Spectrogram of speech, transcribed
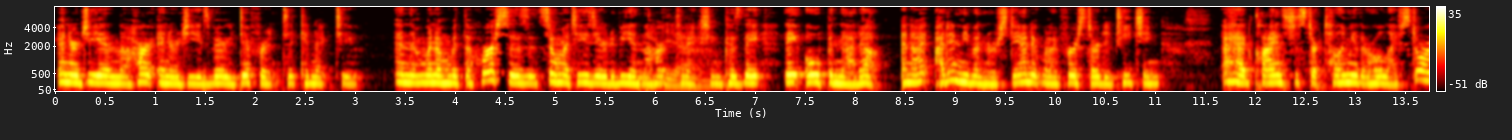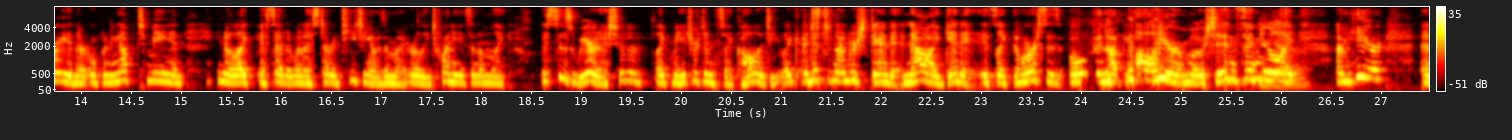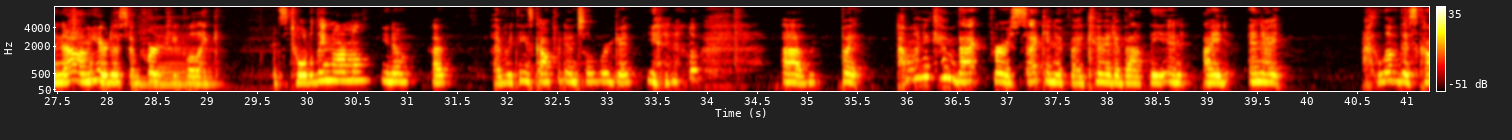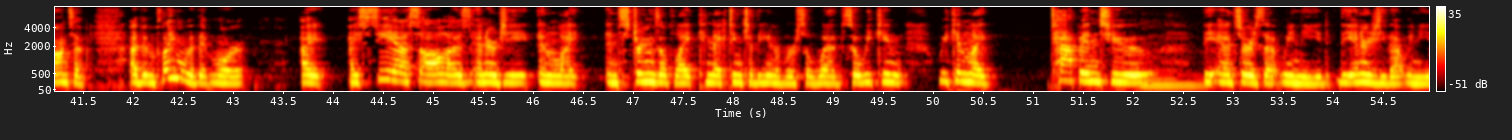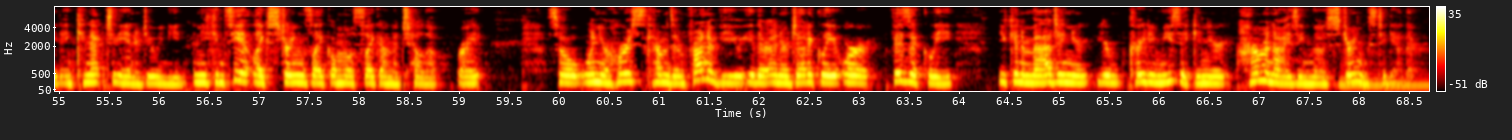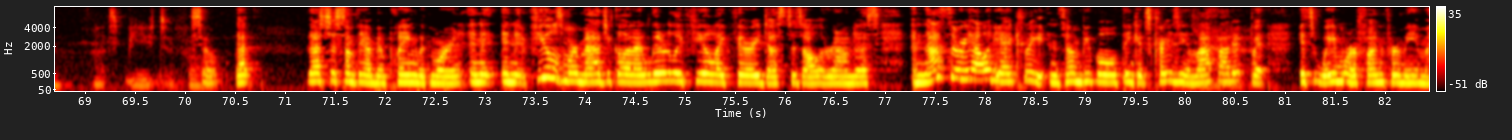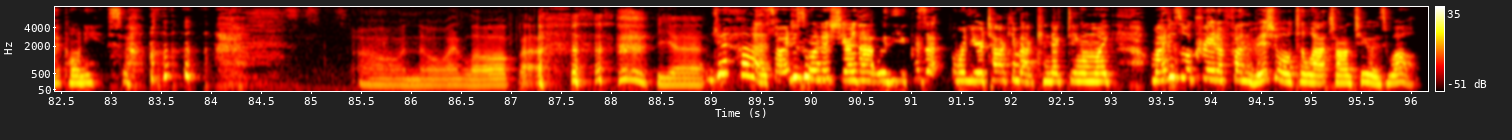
energy and the heart energy is very different to connect to. And then when I'm with the horses, it's so much easier to be in the heart yeah. connection because they, they open that up. And I, I didn't even understand it when I first started teaching I had clients just start telling me their whole life story and they're opening up to me. And, you know, like I said, when I started teaching, I was in my early 20s and I'm like, this is weird. I should have like majored in psychology. Like I just didn't understand it. And now I get it. It's like the horses open up all your emotions and you're yeah. like, I'm here. And now I'm here to support yeah. people. Like it's totally normal. You know, I, everything's confidential. We're good. You know, um, but I want to come back for a second, if I could, about the and I and I I love this concept. I've been playing with it more. I I see us all as energy and light and strings of light connecting to the universal web. So we can we can like tap into mm. the answers that we need, the energy that we need, and connect to the energy we need. And you can see it like strings, like almost like on a cello, right? So when your horse comes in front of you, either energetically or physically, you can imagine you're you're creating music and you're harmonizing those strings mm. together. That's beautiful. So that that's just something I've been playing with more, and it and it feels more magical. And I literally feel like fairy dust is all around us, and that's the reality I create. And some people think it's crazy and laugh at it, but it's way more fun for me and my pony. So. Oh no, I love that. yeah. Yeah. So I just want to share that with you because uh, when you're talking about connecting, I'm like, might as well create a fun visual to latch onto as well.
